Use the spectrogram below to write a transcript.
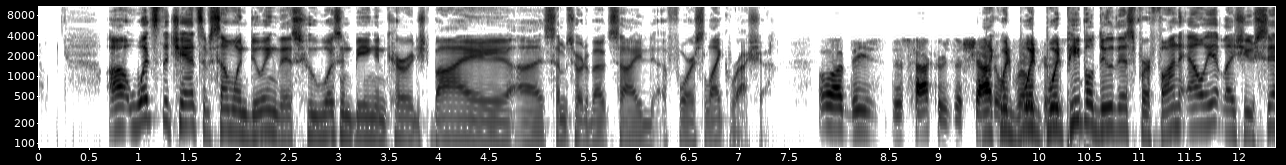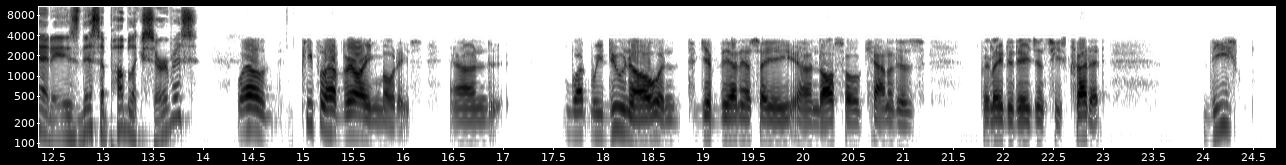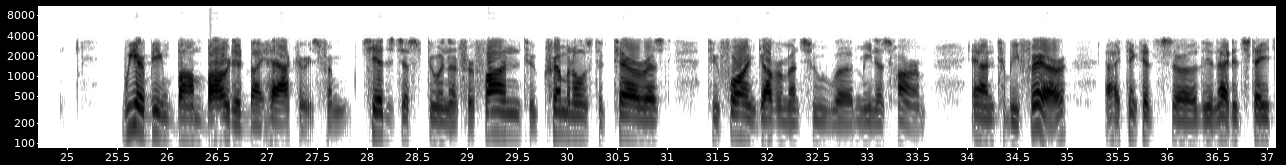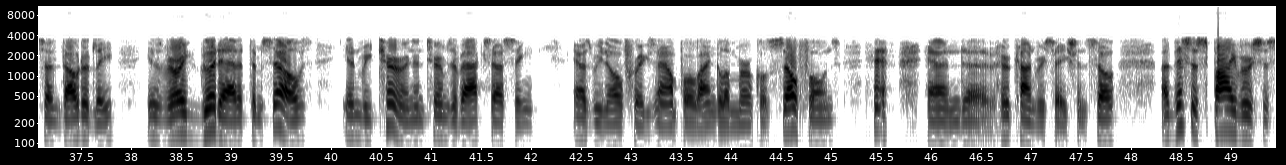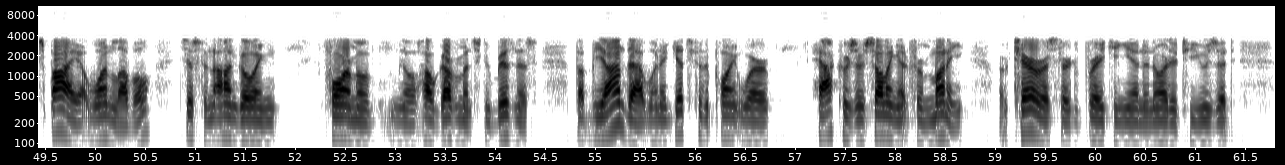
Uh, what's the chance of someone doing this who wasn't being encouraged by uh, some sort of outside force like Russia? Oh, these this hackers, the shadow like would, brokers. would would people do this for fun, Elliot? As you said, is this a public service? Well, people have varying motives, and what we do know, and to give the NSA and also Canada's related agencies credit, these we are being bombarded by hackers, from kids just doing it for fun, to criminals, to terrorists, to foreign governments who uh, mean us harm. And to be fair, I think it's uh, the United States undoubtedly is very good at it themselves in return in terms of accessing, as we know, for example, Angela Merkel's cell phones and uh, her conversation. So uh, this is spy versus spy at one level, just an ongoing form of you know how governments do business. But beyond that, when it gets to the point where hackers are selling it for money or terrorists are breaking in in order to use it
